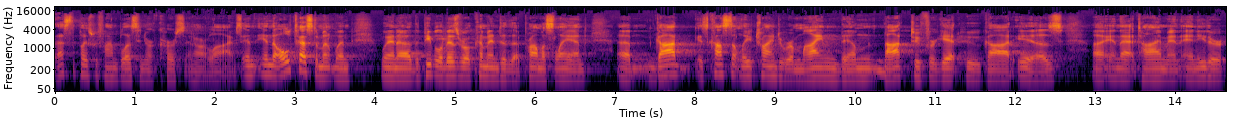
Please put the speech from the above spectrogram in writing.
that's the place we find blessing or curse in our lives. In, in the Old Testament, when, when uh, the people of Israel come into the promised land, um, God is constantly trying to remind them not to forget who God is uh, in that time and, and either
